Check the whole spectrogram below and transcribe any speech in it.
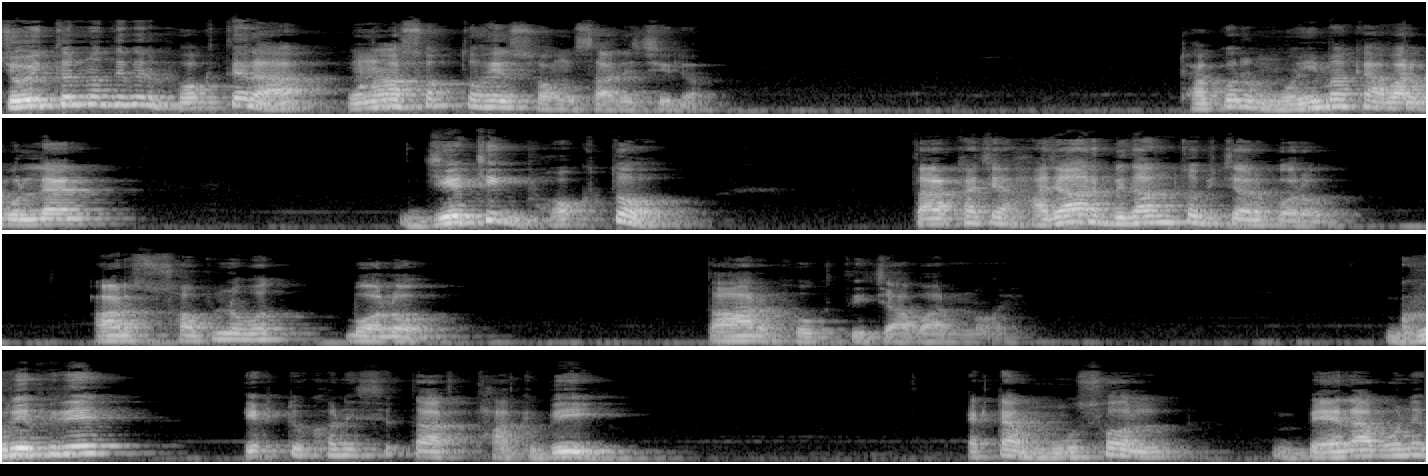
চৈতন্যদেবের ভক্তেরা অনাসক্ত হয়ে সংসারে ছিল। ঠাকুর মহিমাকে আবার বললেন যে ঠিক ভক্ত, তার কাছে হাজার বেদান্ত বিচার করো, আর স্বপ্নবৎ বলো, তার ভক্তি যাবার নয়। ঘুরে ফিরে একটুখানি সে তার থাকবেই। একটা মুসল বেনাবনে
